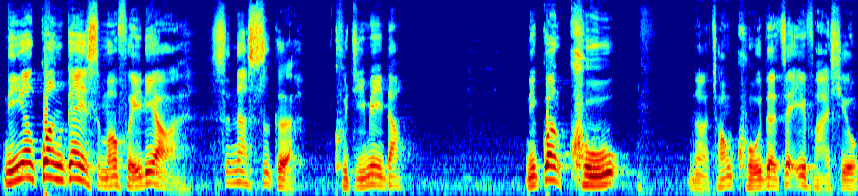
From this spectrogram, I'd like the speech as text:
你要灌溉什么肥料啊？是那四个啊，苦集灭道。你灌苦，那从苦的这一法修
